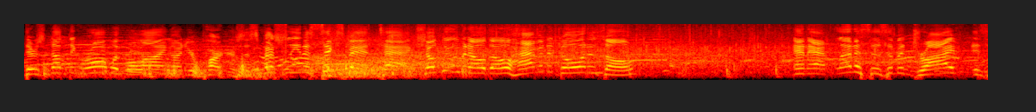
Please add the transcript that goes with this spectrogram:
there's nothing wrong with relying on your partners, especially in a six-man tag. Shota Umino, though, having to go on his own, and athleticism and drive is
